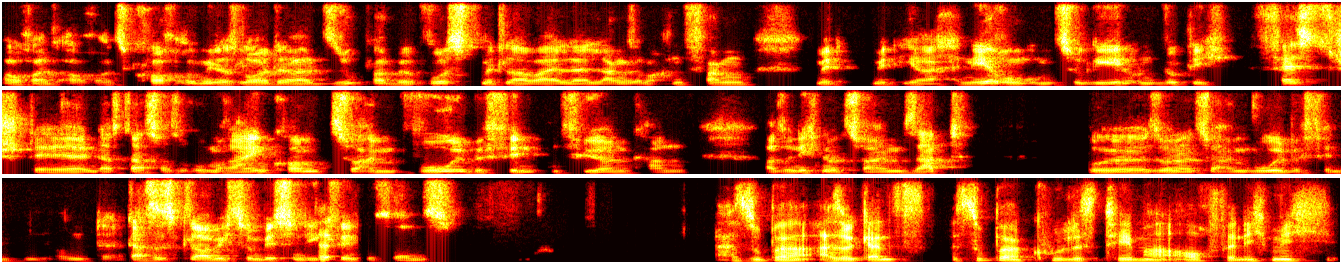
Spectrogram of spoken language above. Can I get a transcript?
auch als, auch als Koch irgendwie, dass Leute halt super bewusst mittlerweile langsam anfangen, mit, mit ihrer Ernährung umzugehen und wirklich feststellen, dass das, was oben reinkommt, zu einem Wohlbefinden führen kann. Also nicht nur zu einem Satt, äh, sondern zu einem Wohlbefinden. Und das ist, glaube ich, so ein bisschen die Quintessenz. Ja, super, also ganz super cooles Thema auch. Wenn ich mich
